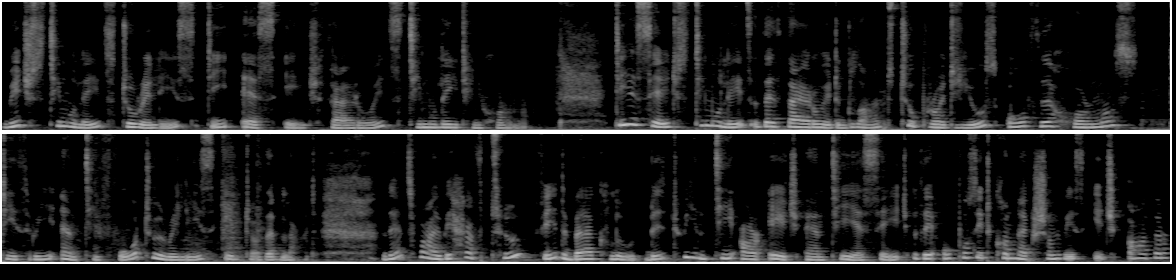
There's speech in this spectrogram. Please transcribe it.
which stimulates to release TSH, thyroid stimulating hormone. TSH stimulates the thyroid gland to produce of the hormones T3 and T4 to release into the blood. That's why we have two feedback loops between TRH and TSH, the opposite connection with each other,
